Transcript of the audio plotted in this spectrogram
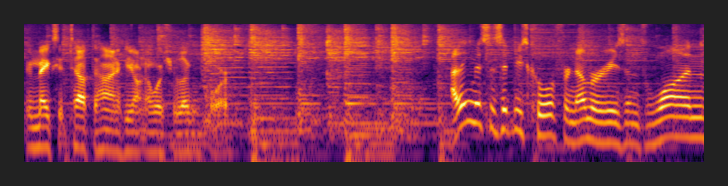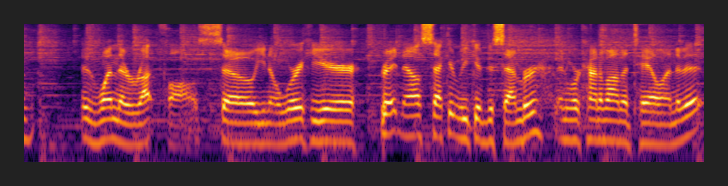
it makes it tough to hunt if you don't know what you're looking for. I think Mississippi's cool for a number of reasons. One is when their rut falls. So, you know, we're here right now, second week of December, and we're kind of on the tail end of it.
